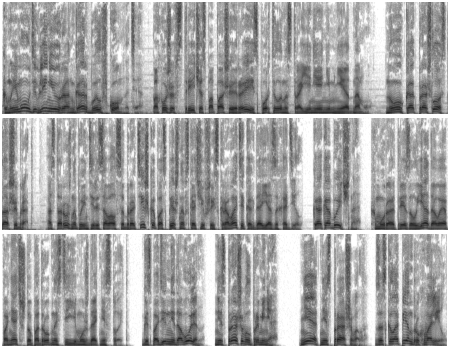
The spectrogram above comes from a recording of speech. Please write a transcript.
К моему удивлению, Рангар был в комнате. Похоже, встреча с папашей Рэй испортила настроение не мне одному. «Ну, как прошло, старший брат?» Осторожно поинтересовался братишка, поспешно вскочивший с кровати, когда я заходил. «Как обычно», — хмуро отрезал я, давая понять, что подробностей ему ждать не стоит. «Господин недоволен? Не спрашивал про меня?» «Нет, не спрашивал. За скалопендру хвалил.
